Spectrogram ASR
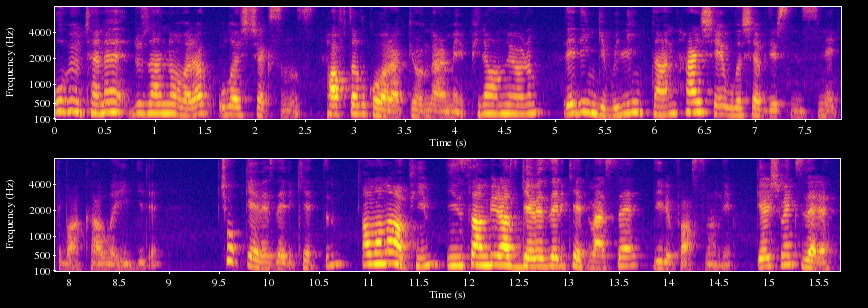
Bu bültene düzenli olarak ulaşacaksınız. Haftalık olarak göndermeyi planlıyorum. Dediğim gibi linkten her şeye ulaşabilirsiniz Sinekli Bakkal'la ilgili. Çok gevezelik ettim ama ne yapayım? İnsan biraz gevezelik etmezse dili paslanıyor. Görüşmek üzere.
